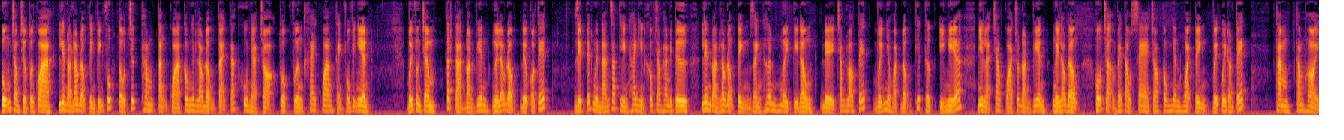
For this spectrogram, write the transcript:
Cũng trong chiều tối qua, Liên đoàn Lao động tỉnh Vĩnh Phúc tổ chức thăm tặng quà công nhân lao động tại các khu nhà trọ thuộc phường Khai Quang, thành phố Vĩnh Yên. Với phương châm, tất cả đoàn viên, người lao động đều có Tết. Dịp Tết Nguyên đán Giáp Thìn 2024, Liên đoàn Lao động tỉnh dành hơn 10 tỷ đồng để chăm lo Tết với nhiều hoạt động thiết thực ý nghĩa như là trao quà cho đoàn viên, người lao động, hỗ trợ vé tàu xe cho công nhân ngoại tỉnh về quê đón Tết, thăm, thăm hỏi,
